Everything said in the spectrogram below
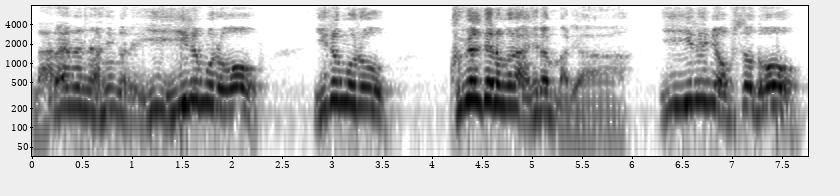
나라는 한 인간은 이 이름으로 이름으로 구별되는 건 아니란 말이야. 이 이름이 없어도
